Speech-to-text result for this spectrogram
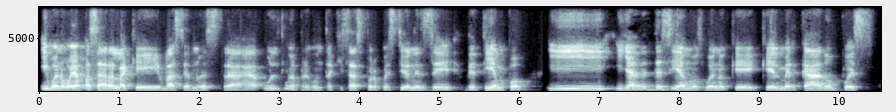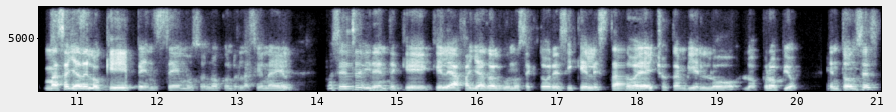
y bueno, voy a pasar a la que va a ser nuestra última pregunta, quizás por cuestiones de, de tiempo. Y, y, ya decíamos, bueno, que, que el mercado, pues más allá de lo que pensemos o no con relación a él, pues es evidente que, le ha fallado a algunos sectores y que el Estado ha hecho también lo, propio. Entonces,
